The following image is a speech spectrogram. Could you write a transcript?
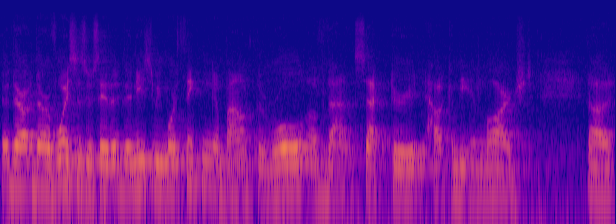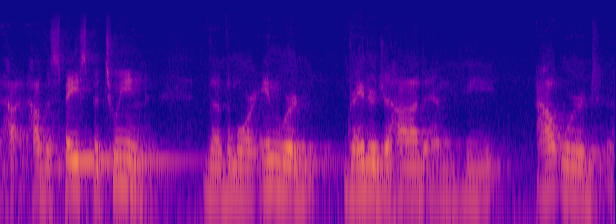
there, are, there are voices who say that there needs to be more thinking about the role of that sector, how it can be enlarged, uh, how, how, the space between the, the more inward greater jihad and the outward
